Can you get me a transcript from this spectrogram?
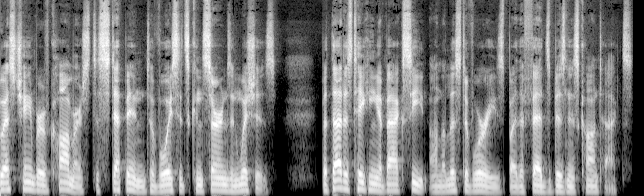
US Chamber of Commerce to step in to voice its concerns and wishes. But that is taking a back seat on the list of worries by the Fed's business contacts.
